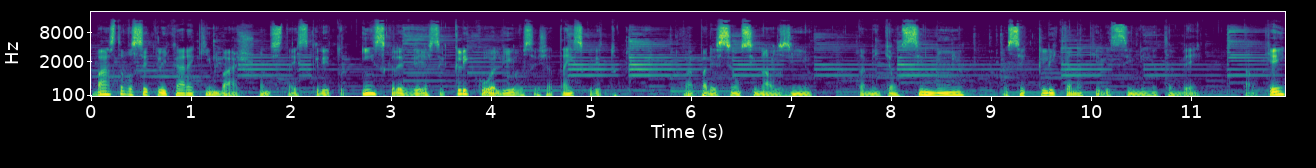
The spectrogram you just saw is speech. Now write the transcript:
Basta você clicar aqui embaixo, onde está escrito inscrever-se, clicou ali, você já está inscrito. Vai aparecer um sinalzinho também que é um sininho você clica naquele sininho também, tá ok?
